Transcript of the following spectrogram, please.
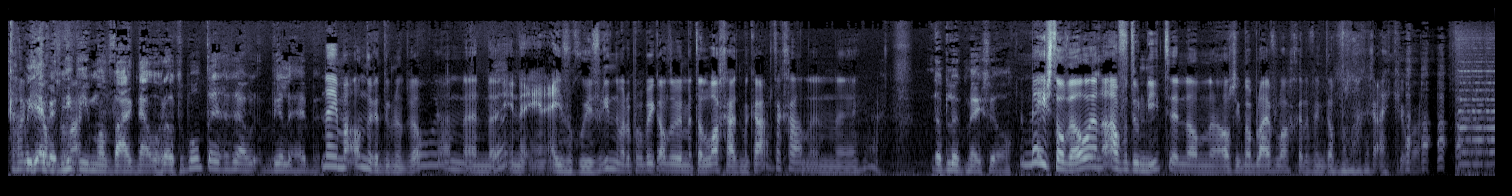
kan Maar jij bent niet iemand waar ik nou een grote mond tegen zou willen hebben. Nee, maar anderen doen dat wel. Ja, en en, Ja? even goede vrienden. Maar dan probeer ik altijd weer met een lach uit elkaar te gaan. En, eh, ja. Dat lukt meestal. Meestal wel en af en toe niet. En dan eh, als ik maar blijf lachen, dan vind ik dat belangrijker. Maar...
